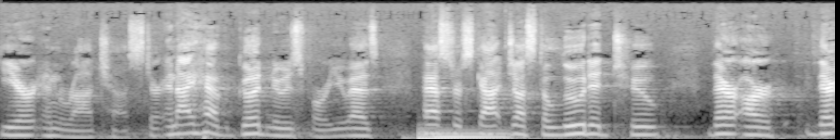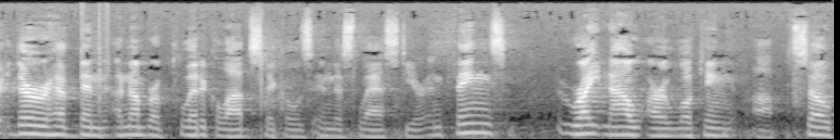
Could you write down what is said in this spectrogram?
here in Rochester. And I have good news for you. As Pastor Scott just alluded to, there, are, there, there have been a number of political obstacles in this last year, and things right now are looking up. So,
